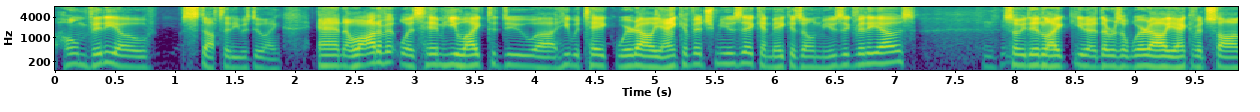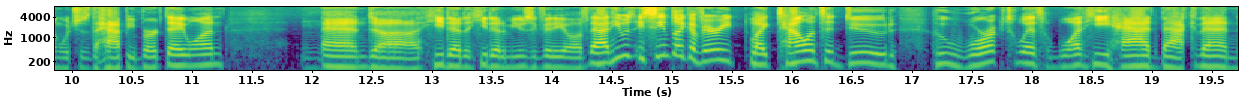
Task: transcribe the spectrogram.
home video stuff that he was doing, and a lot of it was him. He liked to do. Uh, he would take Weird Al Yankovic music and make his own music videos. Mm-hmm. So he did like you know there was a Weird Al Yankovic song which is the Happy Birthday one and uh, he did he did a music video of that. He was he seemed like a very like talented dude who worked with what he had back then.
